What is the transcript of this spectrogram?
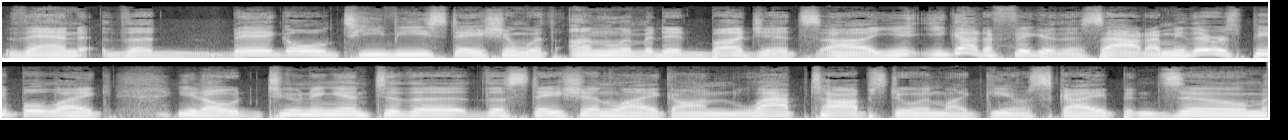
than the big old TV station with unlimited budgets. Uh, you you got to figure this out. I mean, there was people like you know tuning into the the station like on laptops, doing like you know Skype and Zoom,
